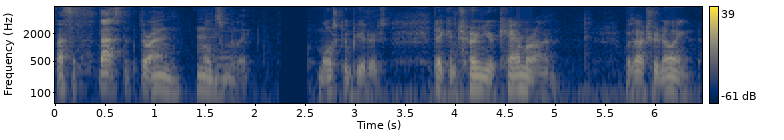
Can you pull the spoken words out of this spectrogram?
that's a, that's the threat mm, mm. ultimately. most computers, they can turn your camera on without your knowing it.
